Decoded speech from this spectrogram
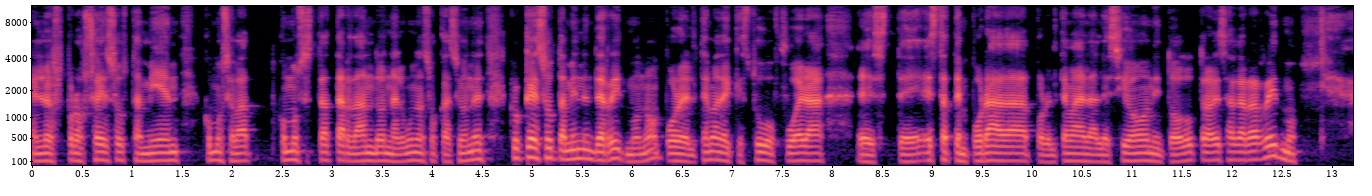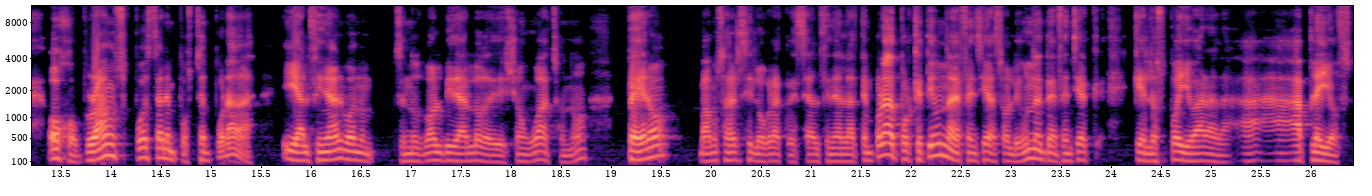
en los procesos también, cómo se va cómo se está tardando en algunas ocasiones. Creo que eso también es de ritmo, ¿no? Por el tema de que estuvo fuera este, esta temporada, por el tema de la lesión y todo, otra vez agarra ritmo. Ojo, Browns puede estar en postemporada y al final, bueno, se nos va a olvidar lo de Sean Watson, ¿no? Pero vamos a ver si logra crecer al final de la temporada, porque tiene una defensiva sólida, una defensiva que, los puede llevar a, playoffs,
